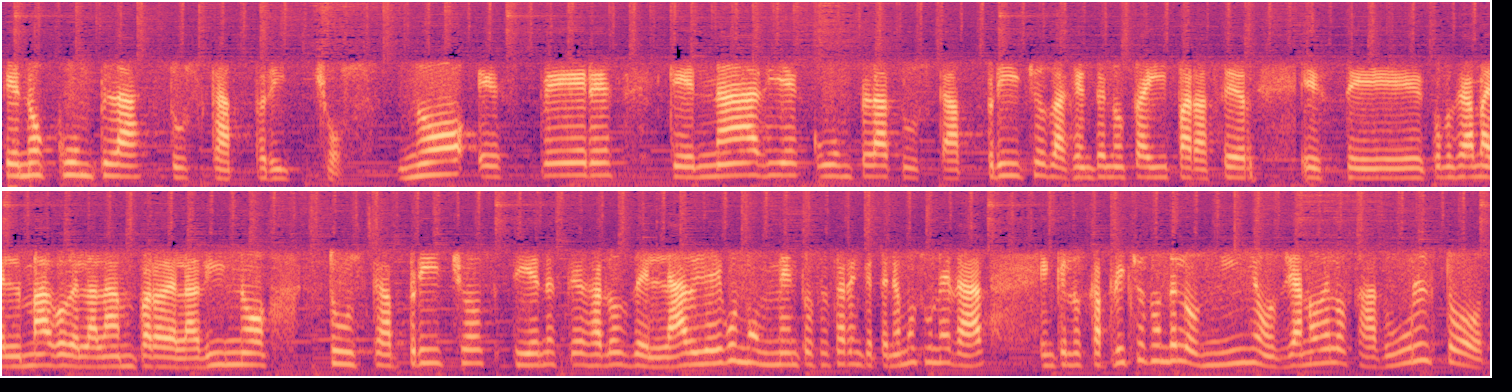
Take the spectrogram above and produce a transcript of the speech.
que no cumpla tus caprichos. No esperes que nadie cumpla tus caprichos. La gente no está ahí para ser, este, ¿cómo se llama? El mago de la lámpara de Aladino. Tus caprichos tienes que dejarlos de lado. Y llega un momento, César, en que tenemos una edad en que los caprichos son de los niños, ya no de los adultos.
